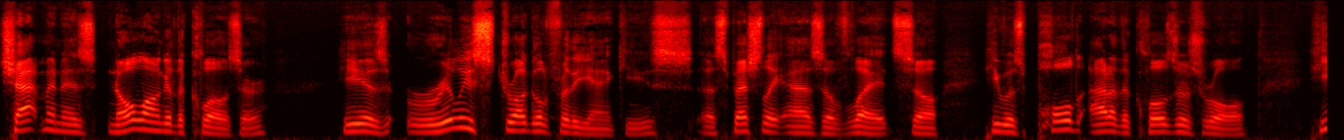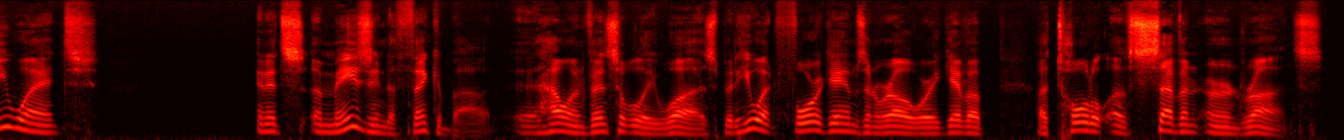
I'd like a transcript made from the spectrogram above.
Chapman is no longer the closer. He has really struggled for the Yankees, especially as of late. So he was pulled out of the closer's role. He went, and it's amazing to think about uh, how invincible he was, but he went four games in a row where he gave up a total of seven earned runs.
